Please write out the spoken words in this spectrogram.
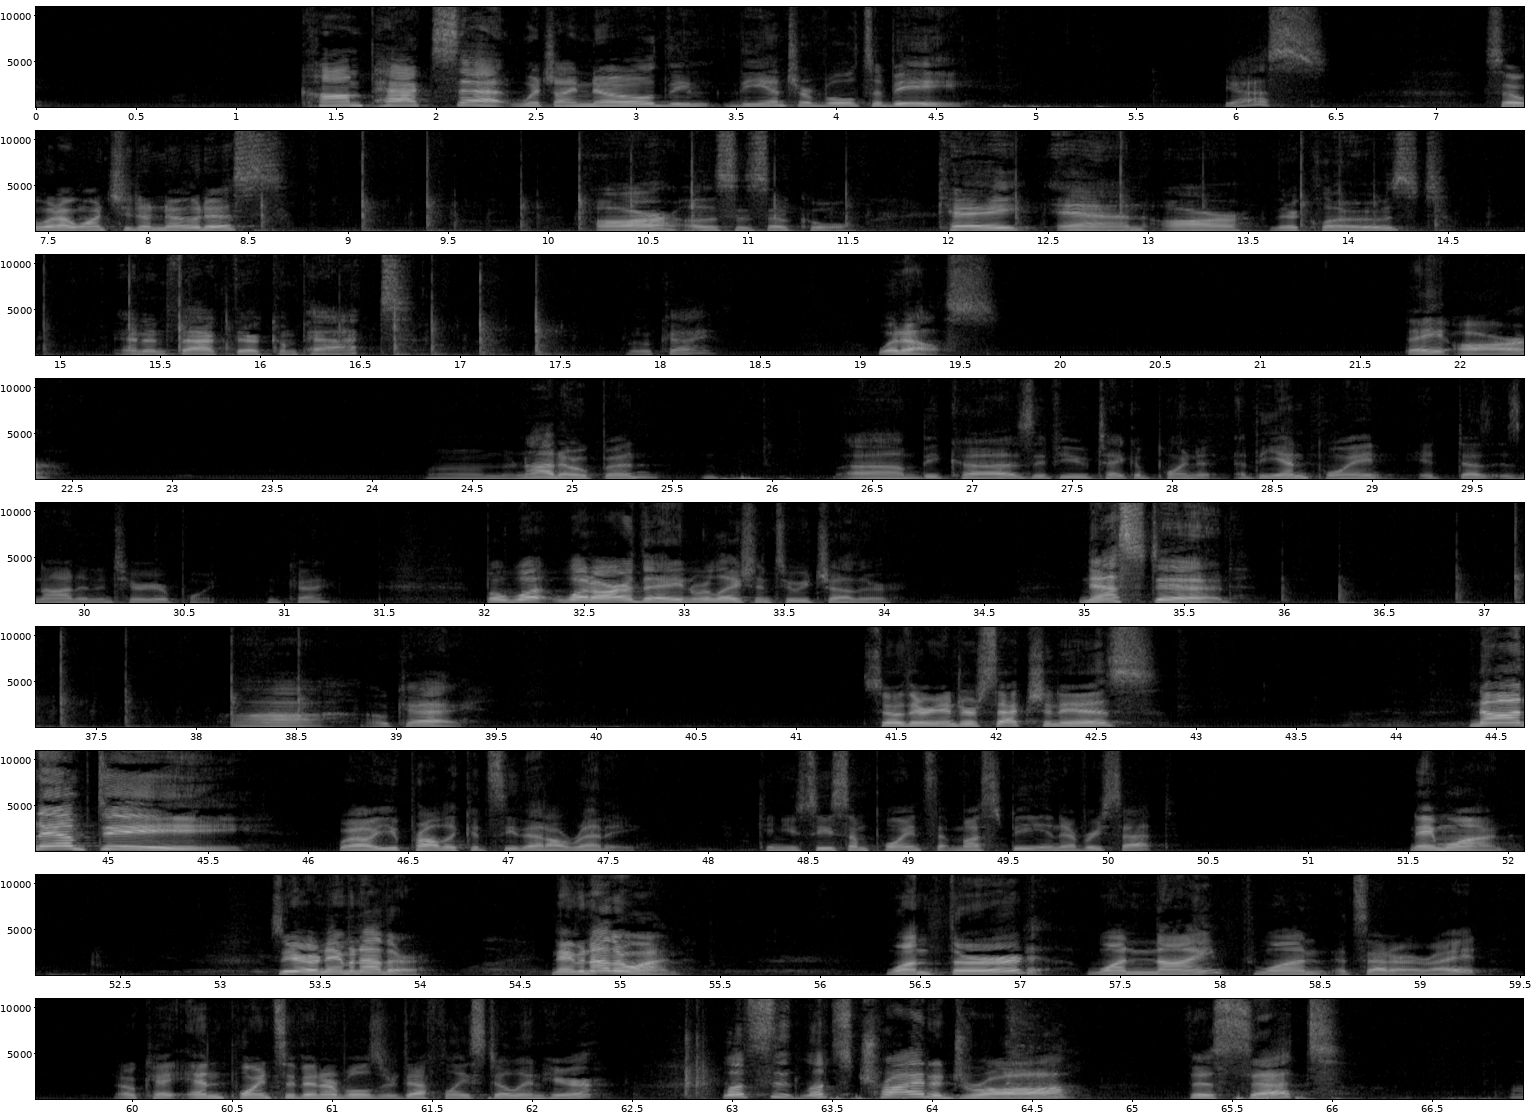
compact set, which I know the, the interval to be. Yes? So what I want you to notice are, oh, this is so cool. K, N are, they're closed. And in fact, they're compact. Okay? What else? They are, um, they're not open um, because if you take a point at, at the end point, it does, is not an interior point. Okay? But what, what are they in relation to each other? Nested. Ah, okay. So their intersection is non empty. Well, you probably could see that already. Can you see some points that must be in every set? Name one. Zero. Name another. Name another one. One third, one ninth, one, etc. Right? Okay. Endpoints of intervals are definitely still in here. Let's let's try to draw this set.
